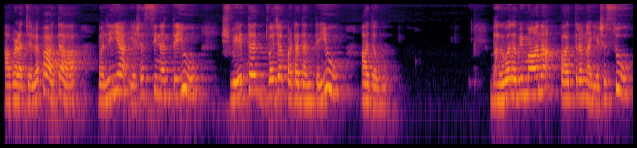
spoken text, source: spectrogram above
ಅವಳ ಜಲಪಾತ ಬಲಿಯ ಯಶಸ್ಸಿನಂತೆಯೂ ಶ್ವೇತಧ್ವಜ ಪಟದಂತೆಯೂ ಆದವು. ಭಗವದಭಿಮಾನ ಪಾತ್ರನ ಯಶಸ್ಸು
